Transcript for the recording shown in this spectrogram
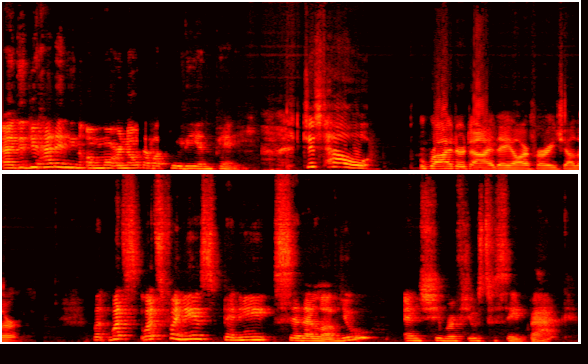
uh, did you have any more note about Kady and Penny? Just how ride or die they are for each other. But what's what's funny is Penny said "I love you" and she refused to say it back.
